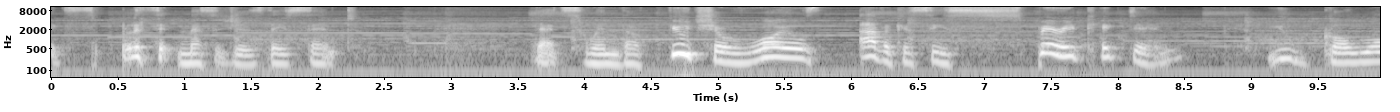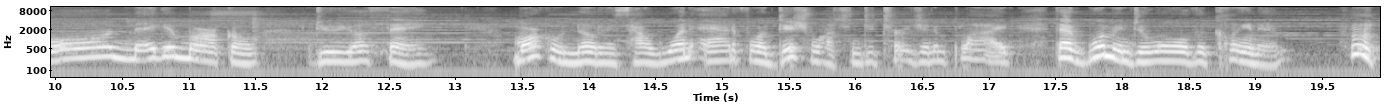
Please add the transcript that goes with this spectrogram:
explicit messages they sent. That's when the future Royals advocacy spirit kicked in. You go on, Meghan Markle, do your thing. Markle noticed how one ad for a dishwashing detergent implied that women do all the cleaning. Hmm.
